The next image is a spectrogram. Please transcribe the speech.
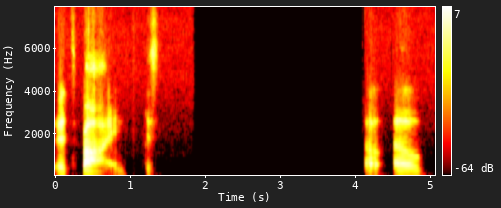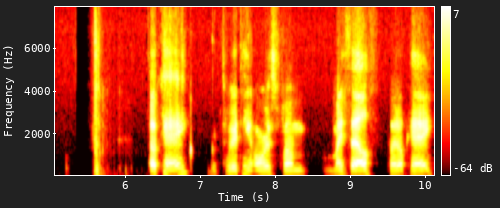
It's fine. Just oh oh. Okay, it's weird taking orders from myself, but okay.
